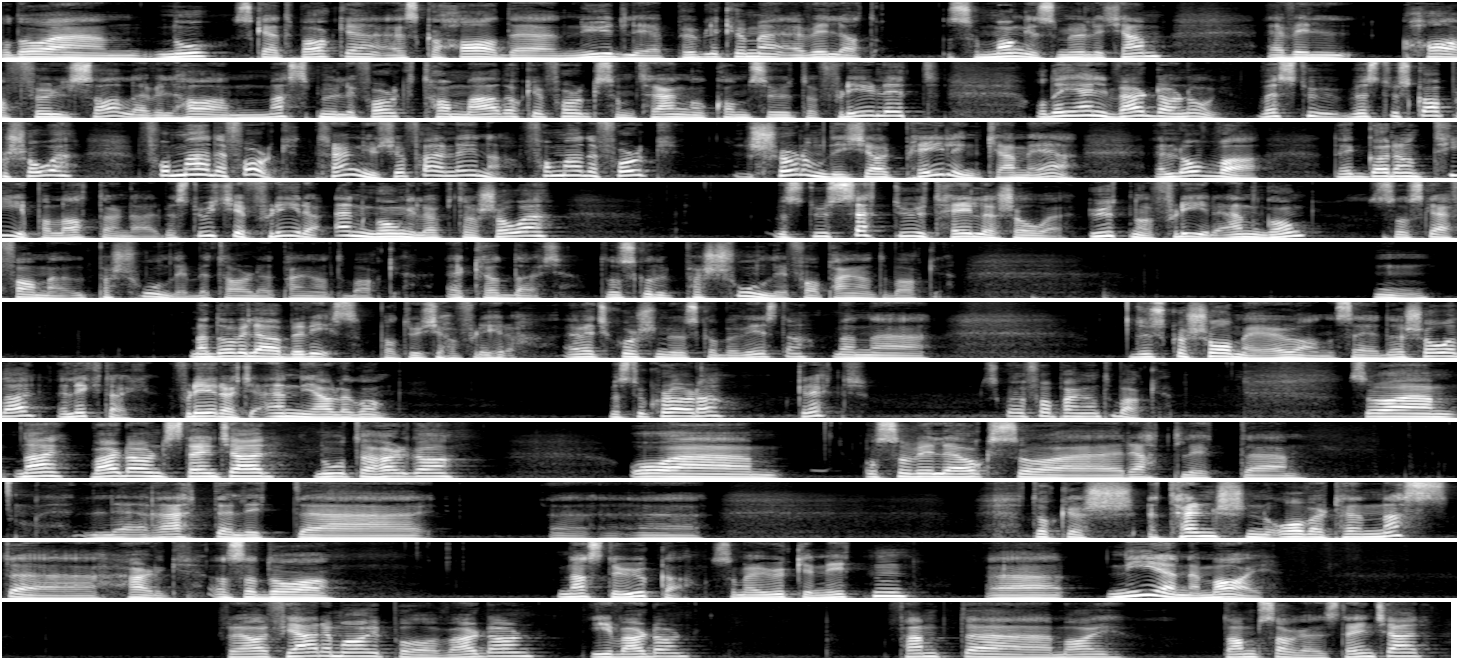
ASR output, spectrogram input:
Og da, um, nå skal jeg tilbake. Jeg skal ha det nydelige publikummet. Jeg vil at så mange som mulig kommer. Jeg vil ha full sal. Jeg vil ha mest mulig folk. Ta med dere folk som trenger å komme seg ut og flire litt. Og det gjelder Verdalen òg. Hvis, hvis, du skal på showet, få med deg folk. Trenger jo ikke å dra alene. Få med deg folk, sjøl om de ikke har peiling hvem jeg er. Jeg lover, det er garanti på latteren der. Hvis du ikke flirer én gang i løpet av showet, hvis du setter ut hele showet uten å flire én gang, så skal jeg faen meg personlig betale pengene tilbake. Jeg kødder ikke. Da skal du personlig få pengene tilbake. Mm. Men da vil jeg ha bevis på at du ikke har flira. Jeg vet ikke hvordan du skal bevise det, men uh, du skal se meg i øynene og si det showet der, jeg likte deg. Flira ikke én jævla gang. Hvis du klarer det, greit. Så skal du få pengene tilbake. Så um, nei, Verdalen, Steinkjer, nå til helga. Og, um, og, så vil jeg også uh, rette litt uh, Rette litt uh, deres attention over til neste helg. Altså da Neste uke, som er uke 19. 9. mai. For jeg har 4. mai på Verdalen, i Verdalen. 5. mai Damsaga i Steinkjer.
